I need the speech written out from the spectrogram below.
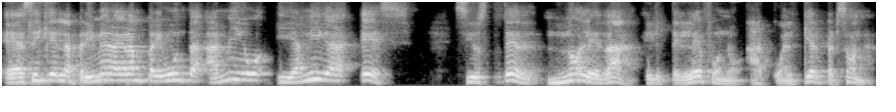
Eh, así que la primera gran pregunta, amigo y amiga, es, si usted no le da el teléfono a cualquier persona,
